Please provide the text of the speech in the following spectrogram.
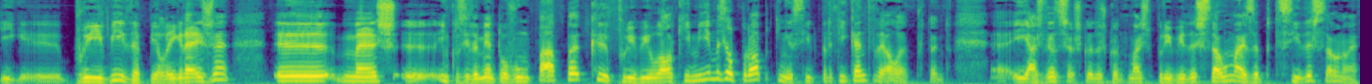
e uh, proibida pela Igreja, uh, mas, inclusivamente, houve um Papa que proibiu a alquimia, mas ele próprio tinha sido praticante dela. Portanto, e às vezes as coisas, quanto mais proibidas são, mais apetecidas são, não é?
